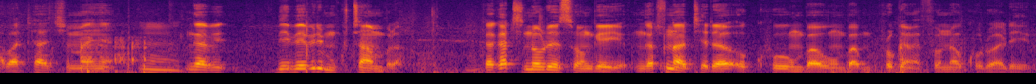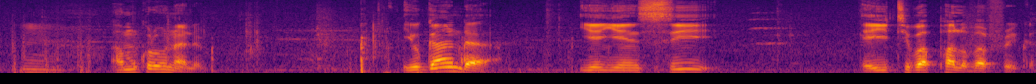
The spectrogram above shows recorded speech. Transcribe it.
abatakimanya. Mm. nga bi- bibyo biri mu kutambula. Kakati n'olwensonga eyo nga tunatera okuwumbawumba mu program yaffe olunaku olwaleero amukulu honane uganda ye yensi eyitibwa pal of africa.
